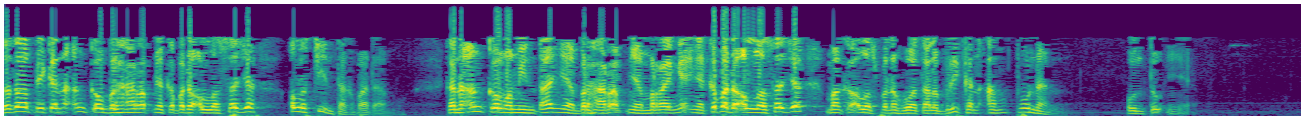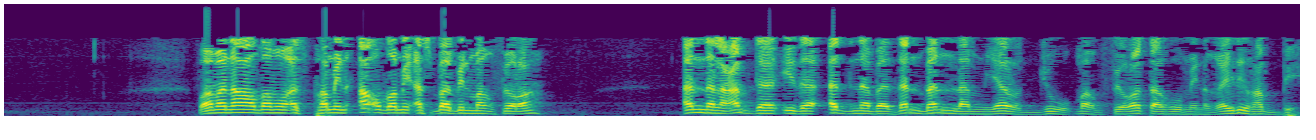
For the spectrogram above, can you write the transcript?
Tetapi karena engkau berharapnya kepada Allah saja, Allah cinta kepadamu. Karena engkau memintanya, berharapnya, merengeknya kepada Allah saja, maka Allah Subhanahu wa taala berikan ampunan untuknya. Faman a'zamu asbamin asbabin maghfirah annal abda idza adnaba dhanban lam yarju maghfiratahu min ghairi rabbih.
